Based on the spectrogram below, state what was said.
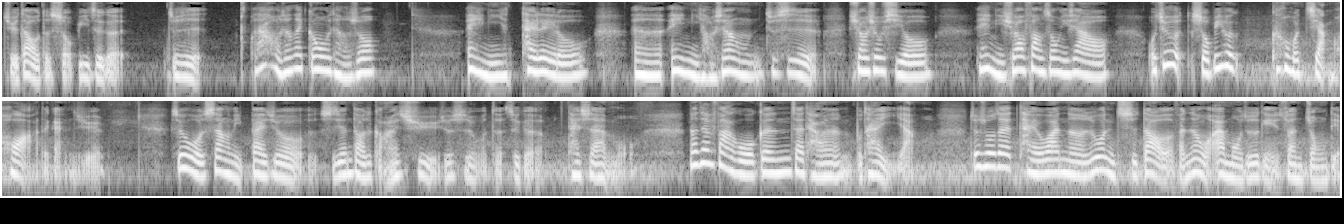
觉到我的手臂这个，就是他好像在跟我讲说，哎，你太累喽，嗯、呃，哎，你好像就是需要休息哦，哎，你需要放松一下哦。我就手臂会跟我讲话的感觉。所以我上礼拜就时间到就赶快去，就是我的这个泰式按摩。那在法国跟在台湾不太一样，就说在台湾呢，如果你迟到了，反正我按摩就是给你算钟点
